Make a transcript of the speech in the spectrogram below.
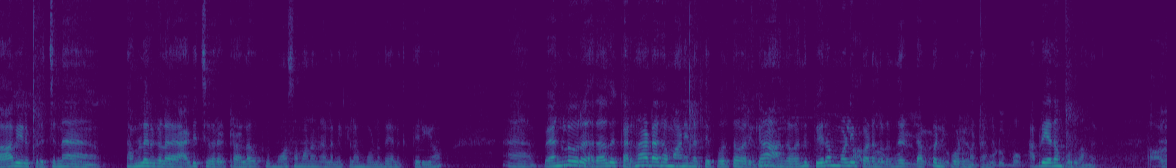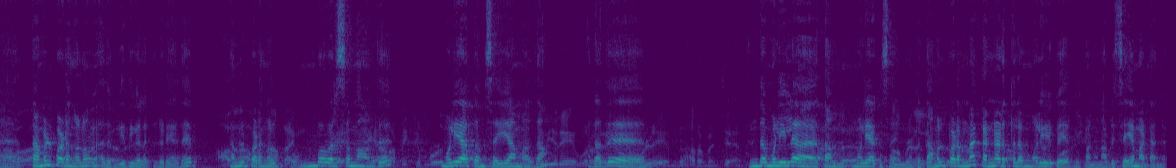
காவிரி பிரச்சனை தமிழர்களை அடித்து விரட்டுற அளவுக்கு மோசமான நிலைமைக்கெல்லாம் போனது எனக்கு தெரியும். பெங்களூர் அதாவது கர்நாடக மாநிலத்தை பொறுத்த வரைக்கும் அங்கே வந்து பிற மொழி படங்கள் வந்து டப் பண்ணி போட மாட்டாங்க. அப்படியே தான் போடுவாங்க. தமிழ் படங்களும் அதுக்கு விதிவிலக்கு கிடையாது. தமிழ் படங்கள் ரொம்ப வருஷமாக வந்து மொழியாக்கம் செய்யாமல் தான். அதாவது இந்த மொழியில தம் மொழியாக்கம் செய்யணும் இப்போ தமிழ் படம்னா கன்னடத்தில் மொழிபெயர்ப்பு பண்ணணும். அப்படி செய்ய மாட்டாங்க.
